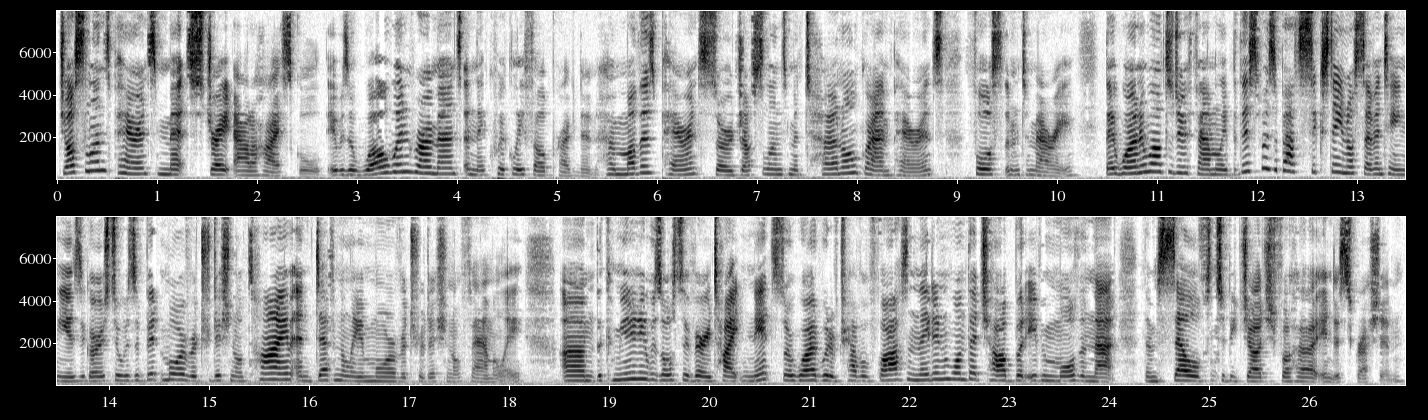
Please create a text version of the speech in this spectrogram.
Jocelyn's parents met straight out of high school. It was a whirlwind romance and they quickly fell pregnant. Her mother's parents, so Jocelyn's maternal grandparents, forced them to marry. They weren't a well to do family, but this was about 16 or 17 years ago, so it was a bit more of a traditional time and definitely more of a traditional family. Um, the community was also very tight knit, so word would have traveled fast, and they didn't want their child, but even more than that, themselves to be judged for her indiscretion.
